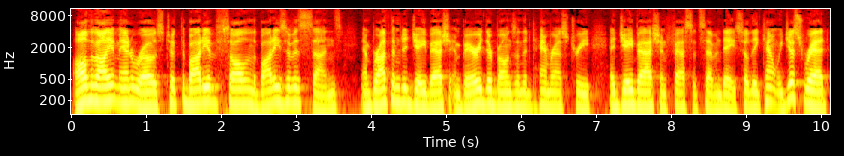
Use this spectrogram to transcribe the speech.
all the valiant men arose, took the body of Saul and the bodies of his sons, and brought them to Jabesh, and buried their bones in the tamarisk tree at Jabesh, and fasted seven days. So the account we just read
